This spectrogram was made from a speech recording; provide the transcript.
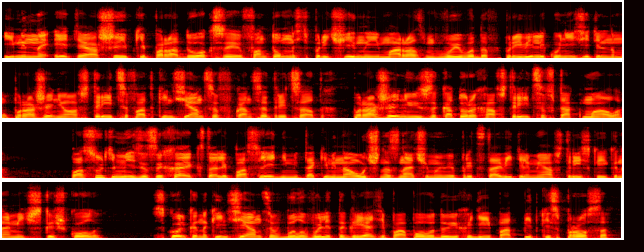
Именно эти ошибки, парадоксы, фантомность причины и маразм выводов привели к унизительному поражению австрийцев от кенсианцев в конце 30-х. Поражению, из-за которых австрийцев так мало. По сути, Мизис и Хайек стали последними такими научно значимыми представителями австрийской экономической школы. Сколько на кенсианцев было вылито грязи по поводу их идей подпитки спроса –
